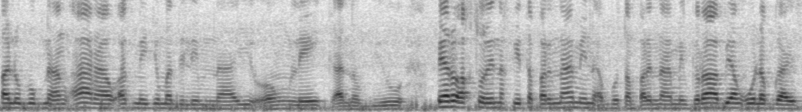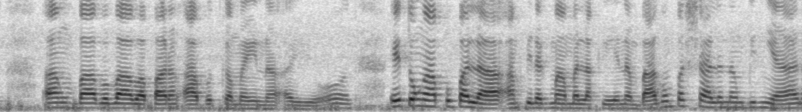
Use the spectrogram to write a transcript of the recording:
palubog na ang araw at medyo madilim na yung lake ano view. Pero actually nakita pa rin namin, naabutan pa rin namin. Grabe ang ulap guys. Ang baba-baba parang abot kamay na ayun. Ito nga po pala ang pinagmamalaki ng bagong pasyalan ng Binyan,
